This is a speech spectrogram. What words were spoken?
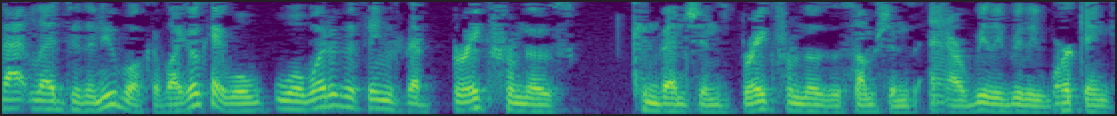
that led to the new book of like, okay, well, well, what are the things that break from those conventions, break from those assumptions, and are really, really working?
